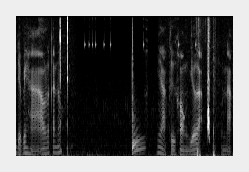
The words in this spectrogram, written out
เดี๋ยวไปหาเอาแล้วกันเนาะไม่อยากถือของเยอะอะมันหนัก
